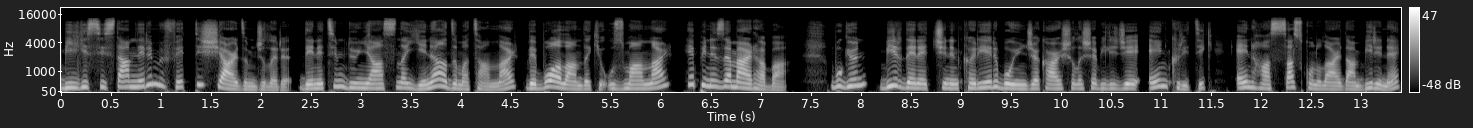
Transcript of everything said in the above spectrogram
Bilgi sistemleri müfettiş yardımcıları, denetim dünyasına yeni adım atanlar ve bu alandaki uzmanlar hepinize merhaba. Bugün bir denetçinin kariyeri boyunca karşılaşabileceği en kritik, en hassas konulardan birine,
